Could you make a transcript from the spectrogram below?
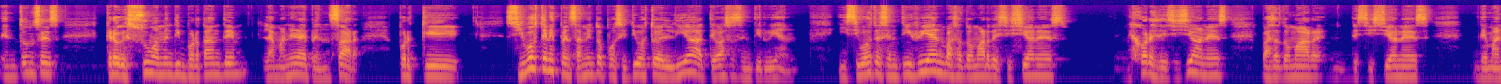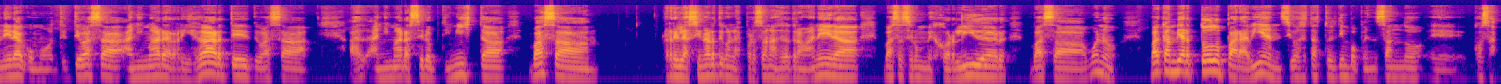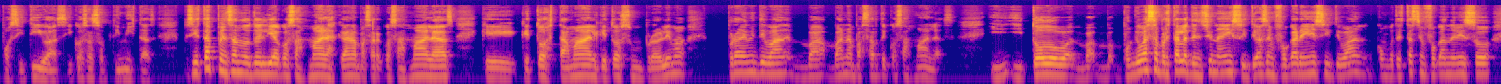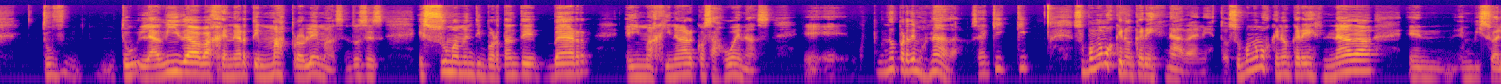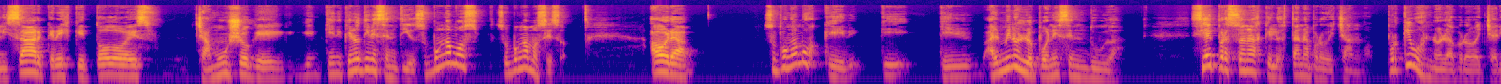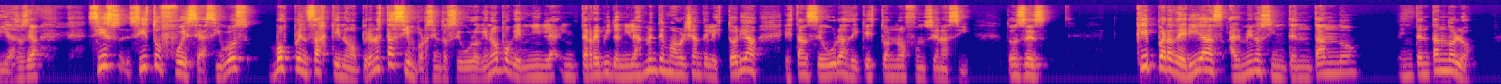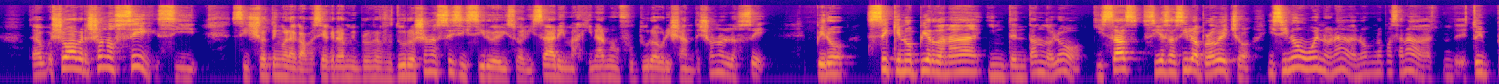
Entonces, creo que es sumamente importante la manera de pensar, porque si vos tenés pensamientos positivos todo el día, te vas a sentir bien. Y si vos te sentís bien, vas a tomar decisiones, mejores decisiones, vas a tomar decisiones de manera como te, vas a animar a arriesgarte, te vas a, animar a ser optimista, vas a relacionarte con las personas de otra manera, vas a ser un mejor líder, vas a, bueno, va a cambiar todo para bien si vos estás todo el tiempo pensando eh, cosas positivas y cosas optimistas. Si estás pensando todo el día cosas malas, que van a pasar cosas malas, que, todo está mal, que todo es un problema, probablemente van a pasarte cosas malas. Y, todo, porque vas a prestar la atención a eso y te vas a enfocar en eso y te van, como te estás enfocando en eso, la vida va a generarte más problemas. Entonces es sumamente importante ver e imaginar cosas buenas. Eh, eh, no perdemos nada. O sea, supongamos que no queréis nada en esto. Supongamos que no queréis nada en, visualizar, creéis que todo es chamullo, que, no tiene sentido. Supongamos, supongamos eso. Ahora, supongamos que, que al menos lo pones en duda. Si hay personas que lo están aprovechando, ¿por qué vos no lo aprovecharías? O sea, si, esto fuese así, vos, vos pensás que no, pero no estás 100% seguro que no, porque ni te repito, ni las mentes más brillantes de la historia están seguras de que esto no funciona así. Entonces, ¿qué perderías al menos intentando, intentándolo? yo, a ver, yo no sé si, si yo tengo la capacidad de crear mi propio futuro, yo no sé si sirve visualizar, imaginarme un futuro brillante, yo no lo sé pero sé que no pierdo nada intentándolo. Quizás si es así lo aprovecho. Y si no, bueno, nada, no, pasa nada. Estoy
